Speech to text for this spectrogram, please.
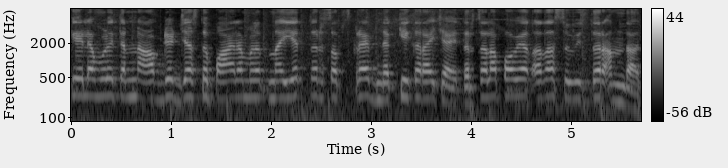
केल्यामुळे त्यांना अपडेट जास्त पाहायला मिळत नाहीयेत. तर सबस्क्राईब नक्की करायचे आहे. तर चला पाहूयात आता सविस्तर अंदाज.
